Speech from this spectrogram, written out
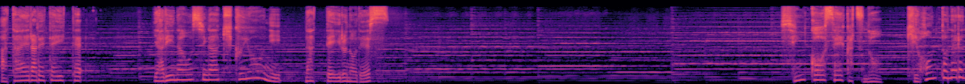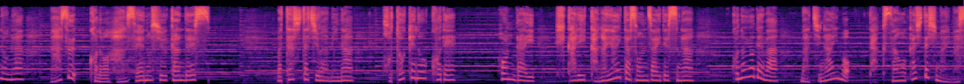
与えられていてやり直しが効くようになっているのです。信仰生活の基本となるのがまずこの反省の習慣です。私たちは皆仏の子で本来光り輝いた存在ですがこの世では間違いもたくさん犯してしまいます。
